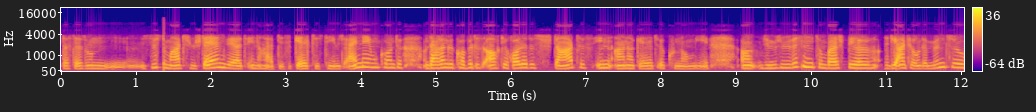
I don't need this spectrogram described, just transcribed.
dass er so einen systematischen Stellenwert innerhalb dieses Geldsystems einnehmen konnte. Und daran gekoppelt ist auch die Rolle des Staates in einer Geldökonomie. Äh, Sie müssen wissen, zum Beispiel die Einführung der Münze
